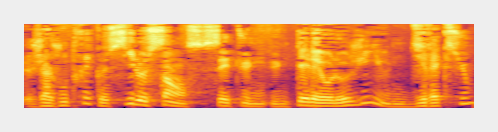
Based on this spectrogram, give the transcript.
J'ajouterais que si le sens, c'est une, téléologie, une direction,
